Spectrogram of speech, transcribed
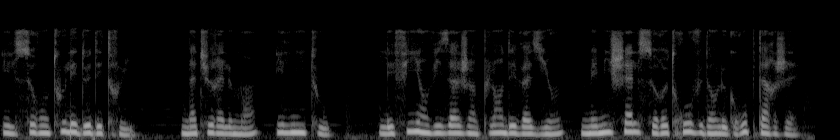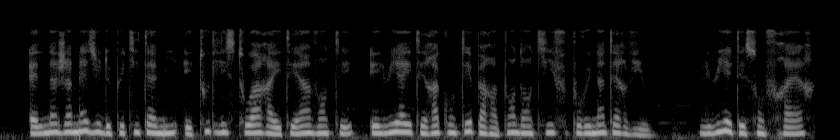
ils seront tous les deux détruits. Naturellement, ils nient tout. Les filles envisagent un plan d'évasion, mais Michel se retrouve dans le groupe Target. Elle n'a jamais eu de petite amie et toute l'histoire a été inventée et lui a été racontée par un pendentif pour une interview. Lui était son frère,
